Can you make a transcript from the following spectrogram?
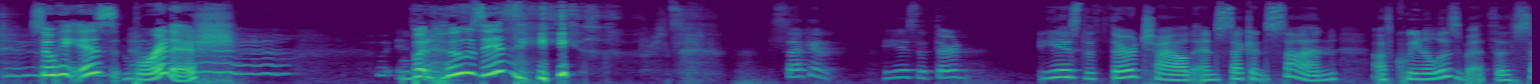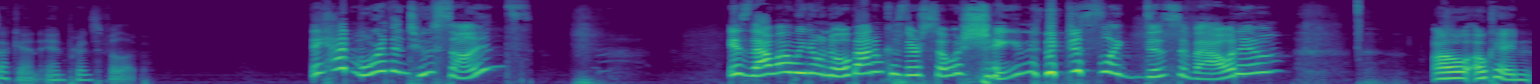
Duke so he is British. But whose is he? Second, he is the third. He is the third child and second son of Queen Elizabeth II and Prince Philip. They had more than two sons? Is that why we don't know about him? Because they're so ashamed? They just like disavowed him? Oh, okay.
